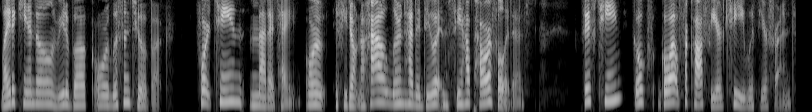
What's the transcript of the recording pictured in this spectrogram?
Light a candle and read a book or listen to a book. 14, meditate. Or if you don't know how, learn how to do it and see how powerful it is. 15, go, go out for coffee or tea with your friend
